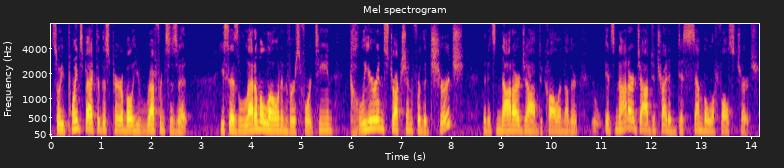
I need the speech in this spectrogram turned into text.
So he points back to this parable, he references it. He says, Let them alone in verse 14. Clear instruction for the church that it's not our job to call another, it's not our job to try to dissemble a false church.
